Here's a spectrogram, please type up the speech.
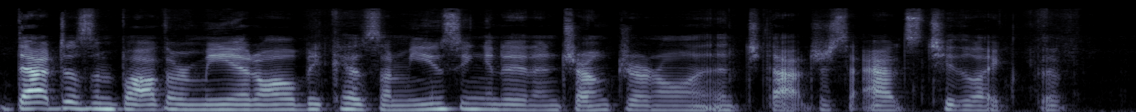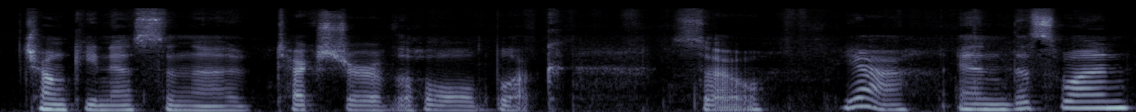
that doesn't bother me at all because I'm using it in a junk journal and that just adds to like the chunkiness and the texture of the whole book. So yeah, and this one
